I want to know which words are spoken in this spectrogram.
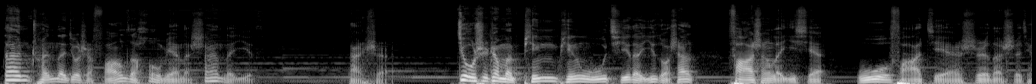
单纯的就是房子后面的山的意思。但是，就是这么平平无奇的一座山，发生了一些无法解释的事情。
